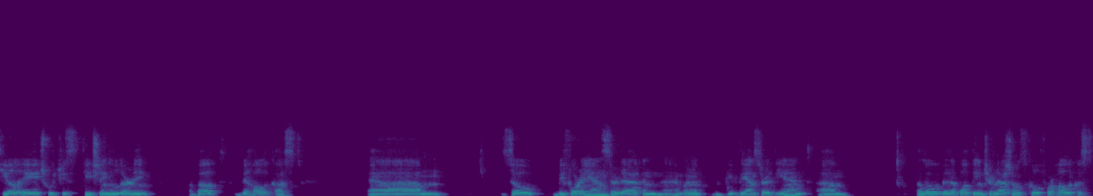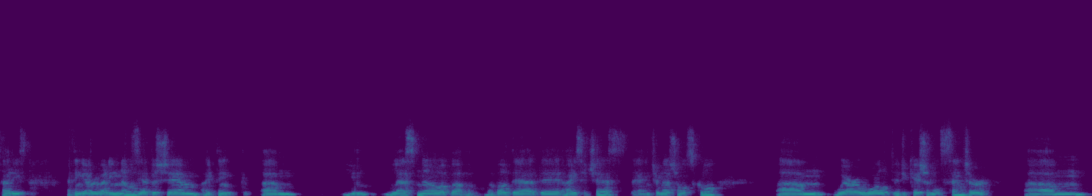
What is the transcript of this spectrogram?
TLH, which is teaching and learning about the Holocaust. Um, so before I answer that, and I'm going to give the answer at the end, um, a little bit about the International School for Holocaust Studies. I think everybody knows Yad Vashem. I think um, you less know about, about the, the ISHS, the International School. Um, we are a world educational center, um,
